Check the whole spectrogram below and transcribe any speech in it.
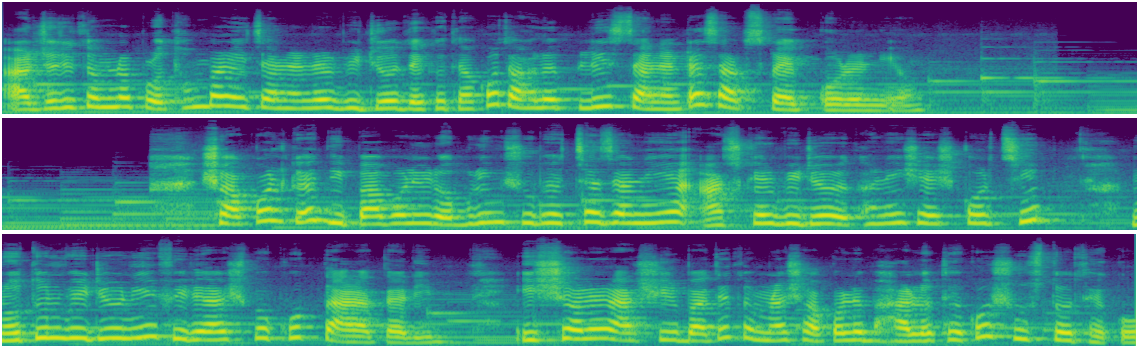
আর যদি তোমরা প্রথমবার এই চ্যানেলের ভিডিও দেখে থাকো, তাহলে প্লিজ চ্যানেলটা সাবস্ক্রাইব করে নিও। সকলকে দীপাবলির অগ্রিম শুভেচ্ছা জানিয়ে আজকের ভিডিও এখানেই শেষ করছি। নতুন ভিডিও নিয়ে ফিরে আসব খুব তাড়াতাড়ি। ঈশ্বরের আশীর্বাদে তোমরা সকলে ভালো থেকো, সুস্থ থেকো।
